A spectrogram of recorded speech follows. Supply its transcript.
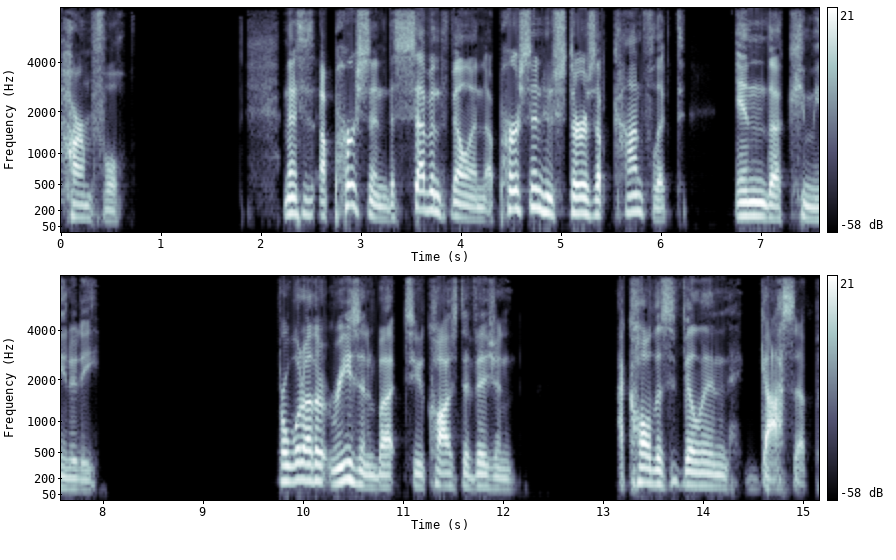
harmful. And then it says a person, the seventh villain, a person who stirs up conflict in the community. For what other reason but to cause division? I call this villain gossip.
